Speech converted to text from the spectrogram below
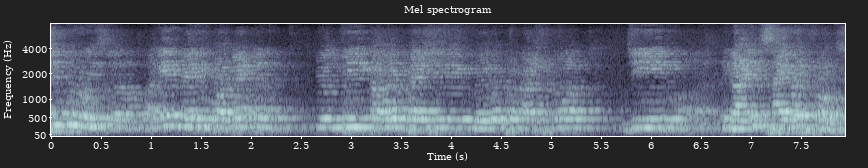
Shindhu is uh, again very important. It will be covered by Shri Veroprakash ji regarding cyber frauds.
